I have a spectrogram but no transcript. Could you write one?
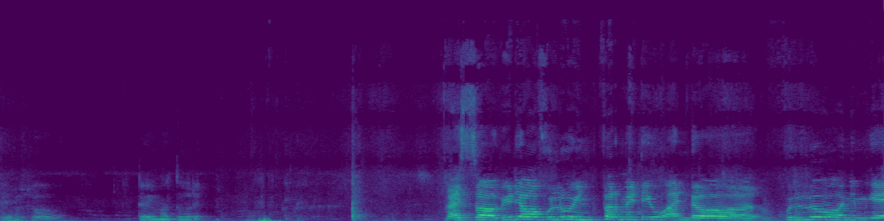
ಟೈಮ್ ಟೈಮ್ ಹತ್ತುವರೆ guys video full informative and full ನಿಮಗೆ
